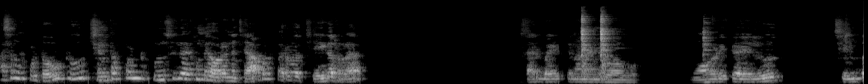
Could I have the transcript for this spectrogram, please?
అసలు ఇప్పుడు డౌట్ చింతపండు పులుసు లేకుండా ఎవరైనా చేపలు పెరగ చేయగలరా? ఒకసారి బయట తినాలండి బాబు. మామిడికాయలు చింత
